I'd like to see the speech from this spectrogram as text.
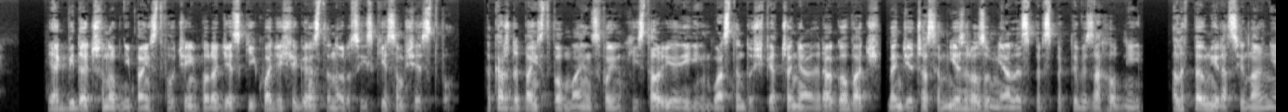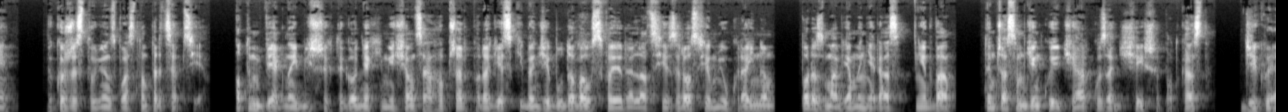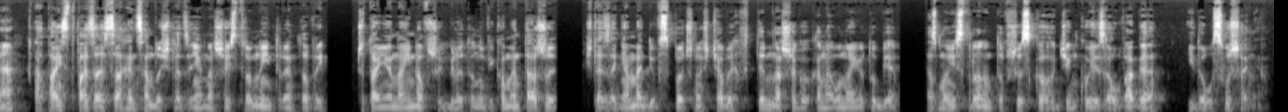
Jak widać, szanowni państwo, cień poradziecki kładzie się gęsto na rosyjskie sąsiedztwo. A każde państwo, mając swoją historię i własne doświadczenia, reagować będzie czasem niezrozumiale z perspektywy zachodniej, ale w pełni racjonalnie, wykorzystując własną percepcję. O tym w jak najbliższych tygodniach i miesiącach obszar poradziecki będzie budował swoje relacje z Rosją i Ukrainą, porozmawiamy nie raz, nie dwa. Tymczasem dziękuję Ci, Arku, za dzisiejszy podcast. Dziękuję. A Państwa zaś zachęcam do śledzenia naszej strony internetowej, czytania najnowszych biuletynów i komentarzy, śledzenia mediów społecznościowych, w tym naszego kanału na YouTube. A z mojej strony to wszystko. Dziękuję za uwagę i do usłyszenia.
